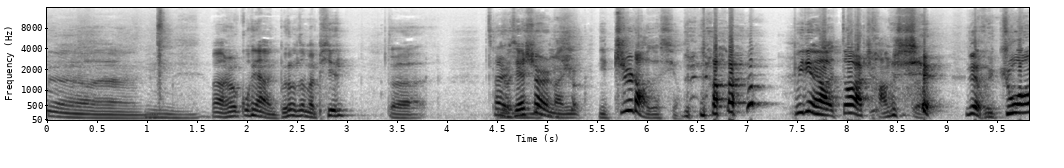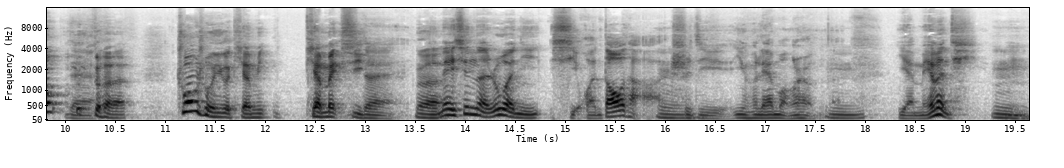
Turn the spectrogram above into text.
嗯，我想说，姑娘，你不用这么拼，对，但是有些事儿呢，你你知道就行，不一定要都要尝试。你得会装，对 对，装成一个甜蜜甜美系。，对，对你内心的，如果你喜欢 DOTA 啊、嗯吃鸡、英雄联盟什么的，嗯也没问题。嗯，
